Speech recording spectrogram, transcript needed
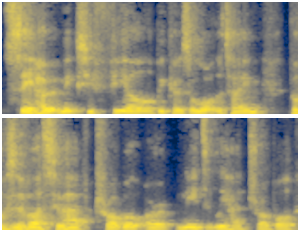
say how it makes you feel because a lot of the time those of us who have trouble or natively had trouble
